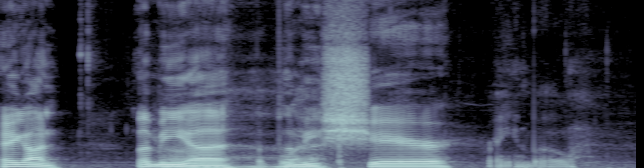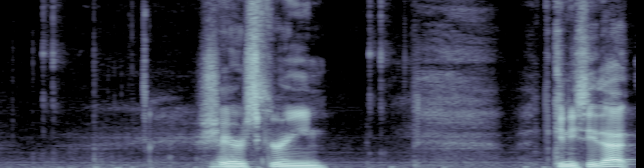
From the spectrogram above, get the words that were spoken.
hang on. Let me uh, let me share Rainbow. Share screen. Can you see that?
